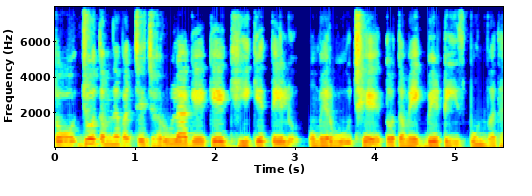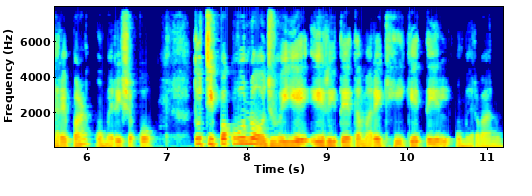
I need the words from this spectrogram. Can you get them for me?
તો જો તમને વચ્ચે જરૂર લાગે કે ઘી કે તેલ ઉમેરવું છે, તો તમે એક બે ટીસ્પૂન વધારે પણ ઉમેરી શકો. તો ચીપકવું ન જોઈએ એ રીતે તમારે ઘી કે તેલ ઉમેરવાનું.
